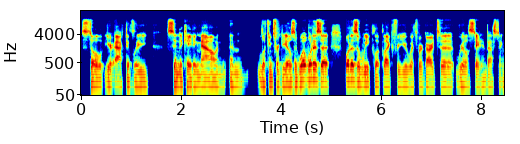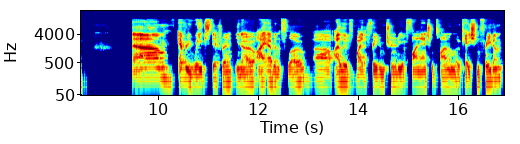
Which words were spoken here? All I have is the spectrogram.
still you're actively syndicating now and and looking for deals like what what is a what does a week look like for you with regard to real estate investing um, every week's different. You know, I ebb and flow. Uh, I live by the freedom trinity of financial time and location freedom.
